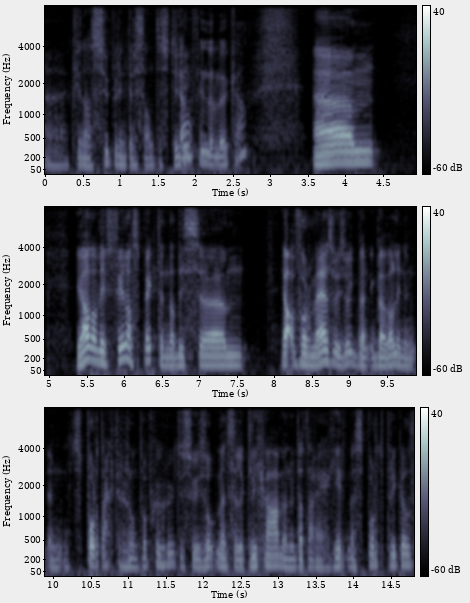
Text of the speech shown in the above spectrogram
Uh, ik vind dat een super interessante studie. Ja, vind je er leuk aan? Um, ja, dat heeft veel aspecten. Dat is um, ja, voor mij sowieso. Ik ben, ik ben wel in een, een sportachtergrond opgegroeid. Dus sowieso het menselijk lichaam en hoe dat, dat reageert met sportprikkels.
